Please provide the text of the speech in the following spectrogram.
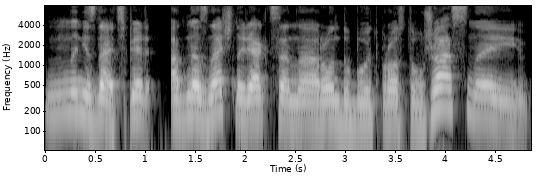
ну, не знаю, теперь однозначно реакция на Ронду будет просто ужасной.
